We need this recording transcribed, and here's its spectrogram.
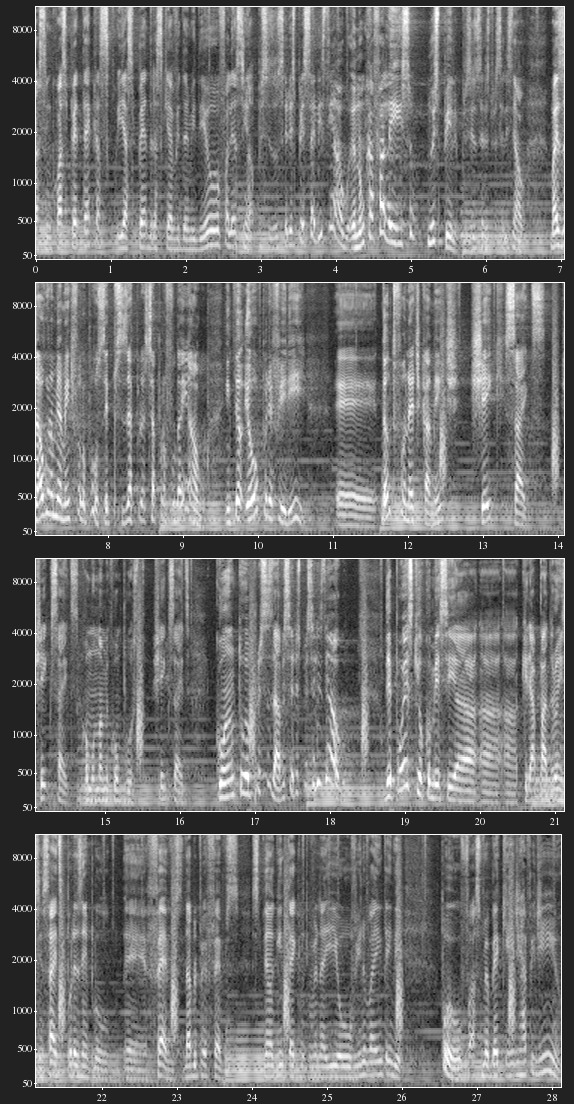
assim, com as petecas e as pedras que a vida me deu, eu falei assim, ó, preciso ser especialista em algo. Eu nunca falei isso no espelho, preciso ser especialista em algo. Mas algo na minha mente falou, pô, você precisa se aprofundar em algo. Então eu preferi é, tanto foneticamente, Shake Sites, Shake Sites, como nome composto, Shake Sites, quanto eu precisava ser especialista em algo. Depois que eu comecei a, a- a criar padrões em sites, por exemplo, é, Fevs, WP Fevs, se tem alguém técnico vendo aí ou ouvindo, vai entender. Pô, eu faço meu back-end rapidinho.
